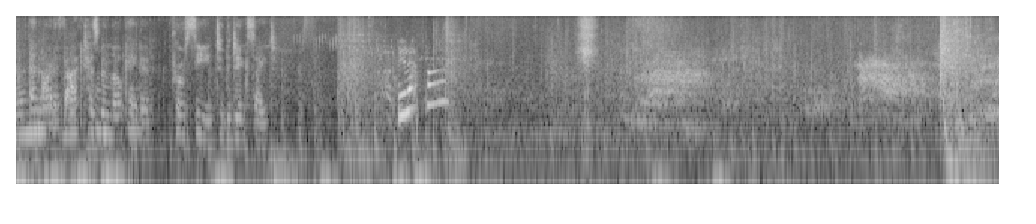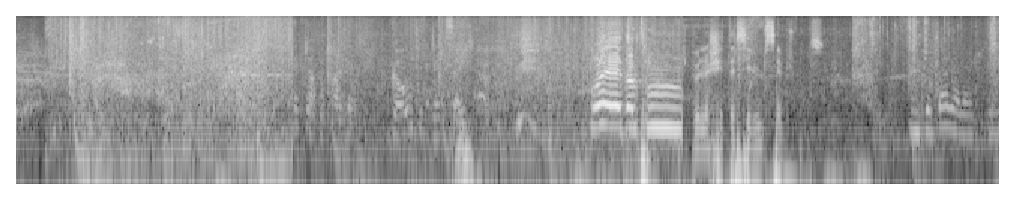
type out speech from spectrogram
Bonne- An artifact has been located. Proceed to the dig site. Des lapins Ouais, dans le trou Tu peux lâcher ta cellule, Seb, je pense. On ne peut pas la lâcher.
